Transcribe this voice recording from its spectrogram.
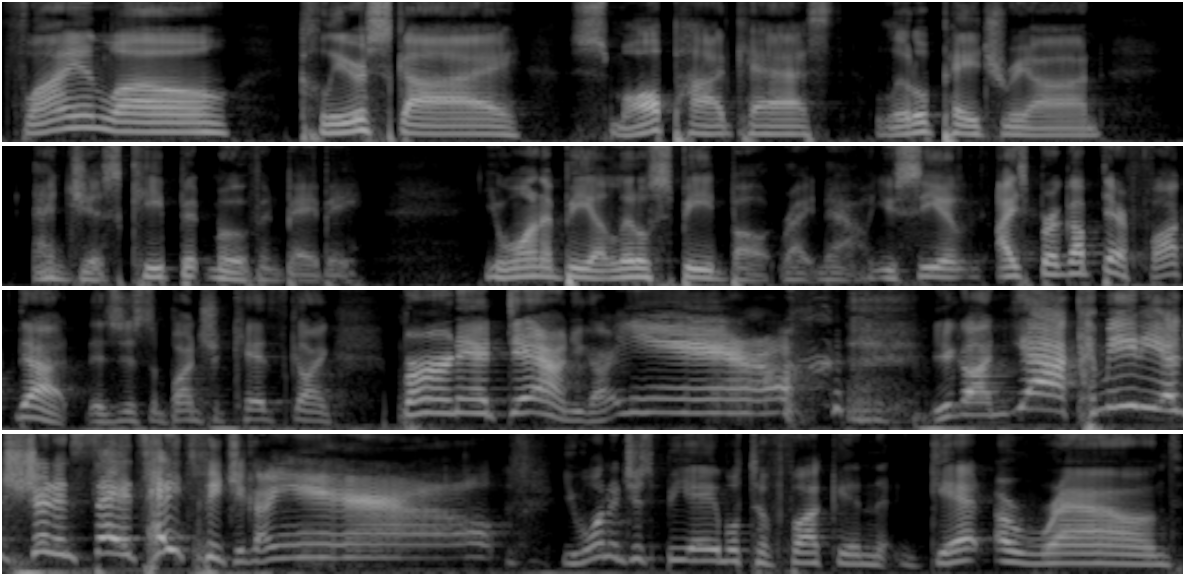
flying low, clear sky, small podcast, little Patreon, and just keep it moving, baby. You want to be a little speedboat right now. You see an iceberg up there? Fuck that. There's just a bunch of kids going, burn it down. You go, yeah. You're going, yeah, comedians shouldn't say it's hate speech. You go, yeah. You want to just be able to fucking get around.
